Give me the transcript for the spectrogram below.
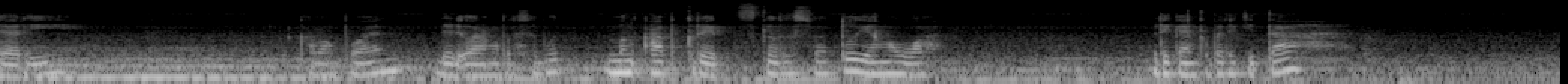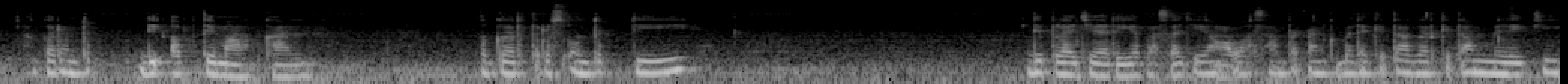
dari kemampuan dari orang tersebut mengupgrade segala sesuatu yang Allah berikan kepada kita agar untuk dioptimalkan agar terus untuk di dipelajari apa saja yang Allah sampaikan kepada kita agar kita memiliki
